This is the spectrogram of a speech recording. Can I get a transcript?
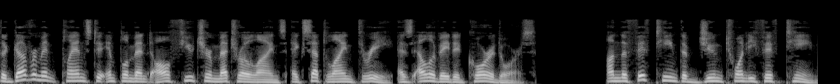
The government plans to implement all future metro lines except Line 3 as elevated corridors. On 15 June 2015,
